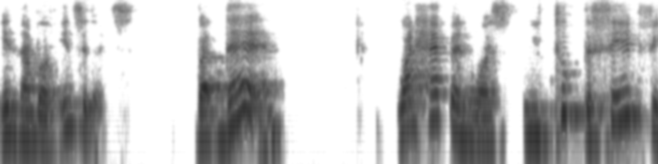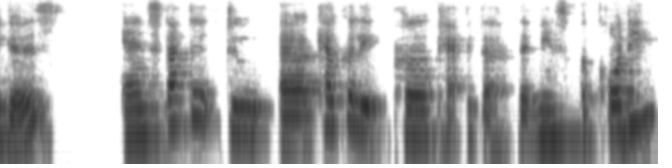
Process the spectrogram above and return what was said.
in number of incidents. But then what happened was we took the same figures and started to uh, calculate per capita. That means according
